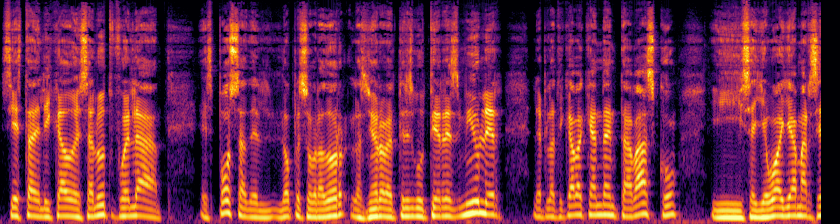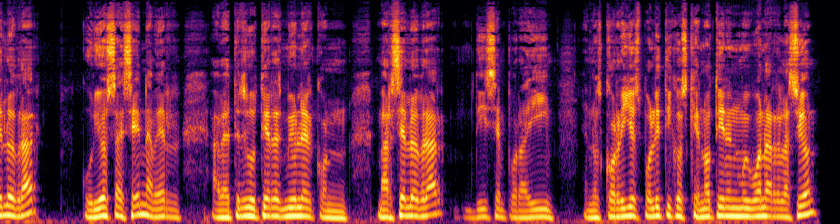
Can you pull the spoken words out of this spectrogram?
sí está delicado de salud, fue la esposa del López Obrador, la señora Beatriz Gutiérrez Müller, le platicaba que anda en Tabasco y y se llevó allá Marcelo Ebrar. Curiosa escena ver a Beatriz Gutiérrez Müller con Marcelo Ebrar. Dicen por ahí en los corrillos políticos que no tienen muy buena relación,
